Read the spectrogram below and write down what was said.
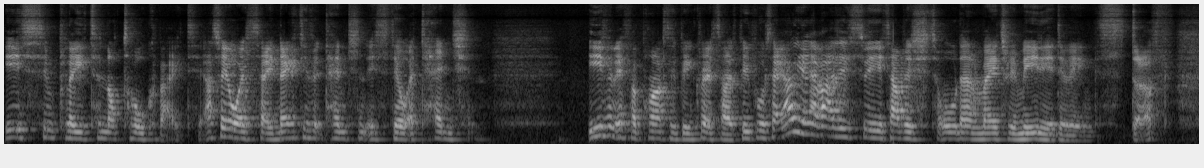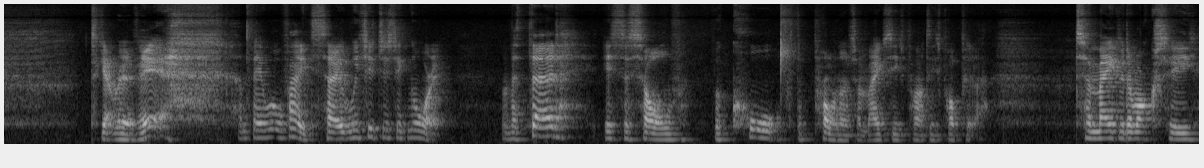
is simply to not talk about it. As I always say, negative attention is still attention. Even if a party is being criticised, people say, oh yeah, that is the established all down mainstream media doing stuff to get rid of it, and they will vote, so we should just ignore it. And the third is to solve the core of the problems that makes these parties popular. To make the democracy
